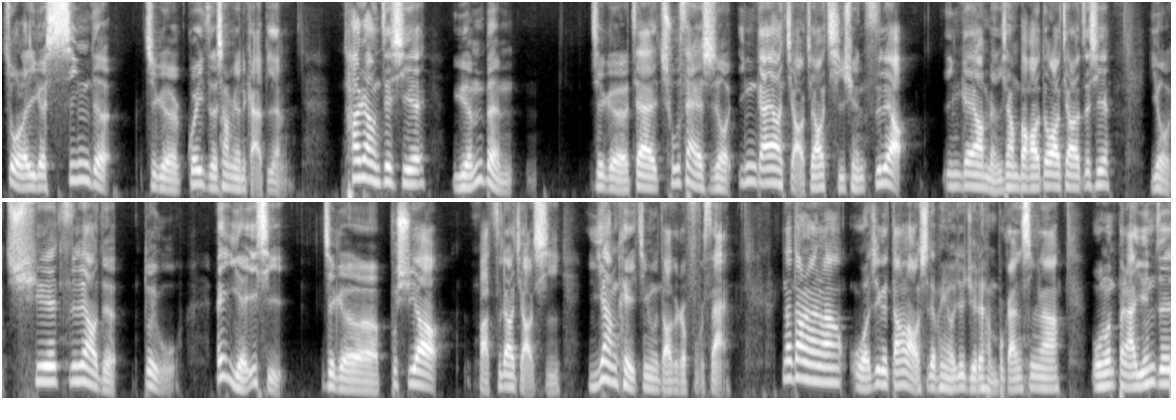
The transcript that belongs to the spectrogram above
做了一个新的这个规则上面的改变，他让这些原本这个在初赛的时候应该要缴交齐全资料，应该要每一项报告都要交的这些有缺资料的队伍，哎，也一起这个不需要把资料缴齐，一样可以进入到这个复赛。那当然了，我这个当老师的朋友就觉得很不甘心啦。我们本来原则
